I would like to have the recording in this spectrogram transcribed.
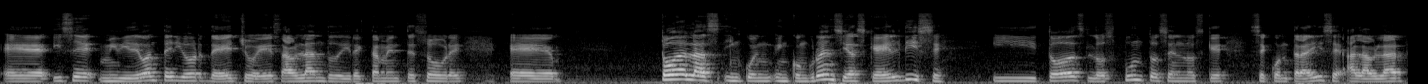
eh, hice mi video anterior, de hecho es hablando directamente sobre todas las incongruencias que él dice y todos los puntos en los que se contradice al hablar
